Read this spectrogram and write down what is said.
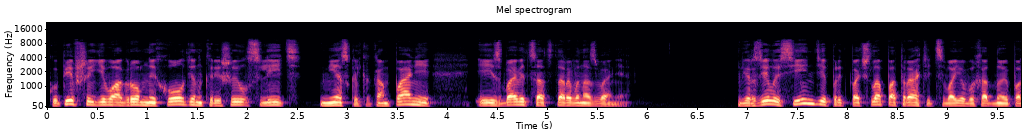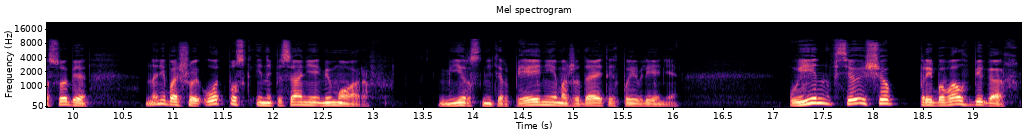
Купивший его огромный холдинг решил слить несколько компаний и избавиться от старого названия. Верзила Синди предпочла потратить свое выходное пособие на небольшой отпуск и написание мемуаров. Мир с нетерпением ожидает их появления. Уин все еще пребывал в бегах.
